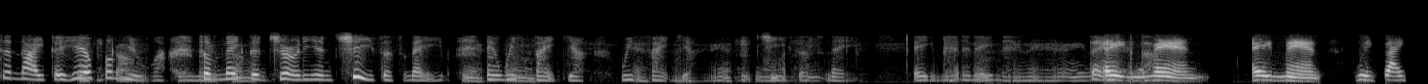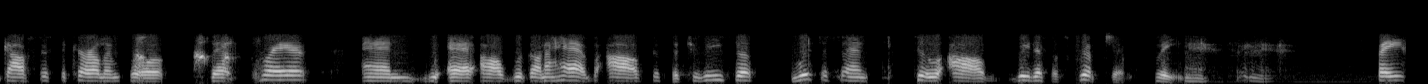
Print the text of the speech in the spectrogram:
tonight to hear Yes, from God. you uh, Yes, to make the journey in Jesus' name. Yes, And we Lord. thank you. We Yes, thank you. Yes, In Lord. Jesus' name. Amen and amen. Amen. Thank you, Amen. Amen. We thank our sister Carolyn for that prayer, and uh, uh, we're going to have our sister Teresa Richardson to uh, read us a scripture, please. Praise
